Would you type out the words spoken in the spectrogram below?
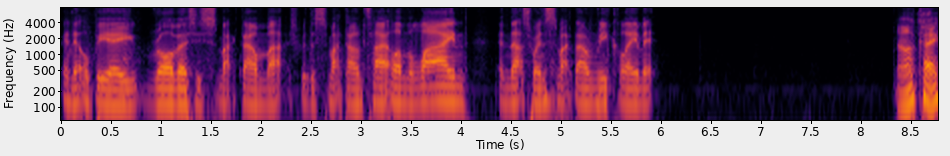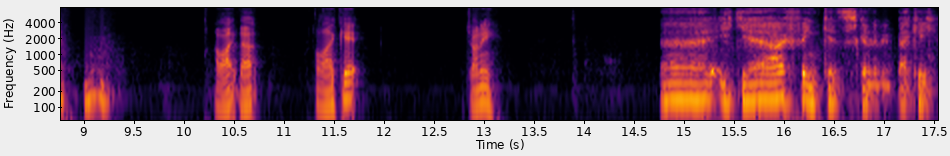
and it'll be a Raw versus SmackDown match with the SmackDown title on the line, and that's when SmackDown reclaim it. Okay, Mm. I like that. I like it. Johnny, Uh, yeah, I think it's going to be Becky.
